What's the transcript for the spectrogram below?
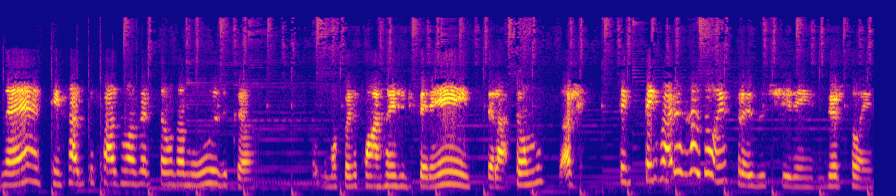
né, quem sabe tu faz uma versão da música, alguma coisa com arranjo diferente, sei lá. Então, acho que tem, tem várias razões para existirem versões.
